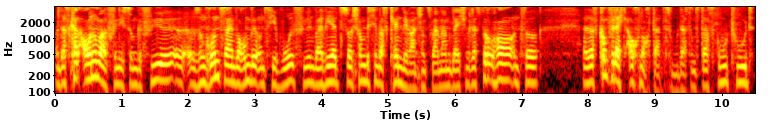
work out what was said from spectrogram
Und das kann auch nochmal, finde ich, so ein Gefühl, äh, so ein Grund sein, warum wir uns hier wohlfühlen, weil wir jetzt schon ein bisschen was kennen. Wir waren schon zweimal im gleichen Restaurant und so. Also das kommt vielleicht auch noch dazu, dass uns das gut tut.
